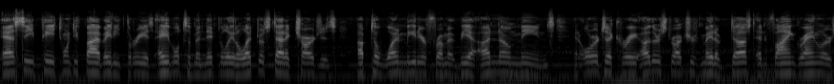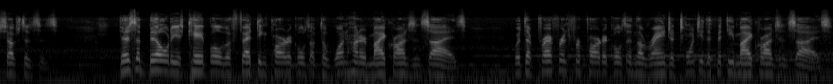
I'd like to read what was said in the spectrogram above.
SCP-2583 is able to manipulate electrostatic charges up to 1 meter from it via unknown means in order to create other structures made of dust and fine granular substances. This ability is capable of affecting particles up to 100 microns in size, with a preference for particles in the range of 20 to 50 microns in size.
